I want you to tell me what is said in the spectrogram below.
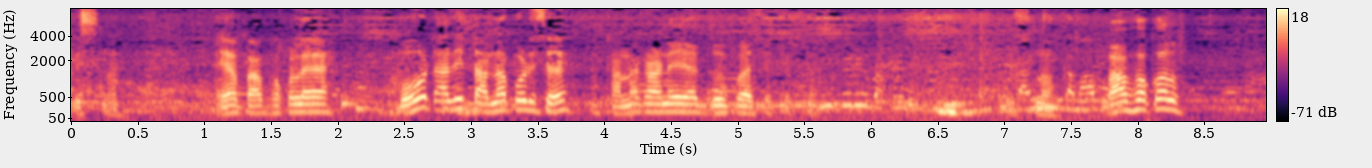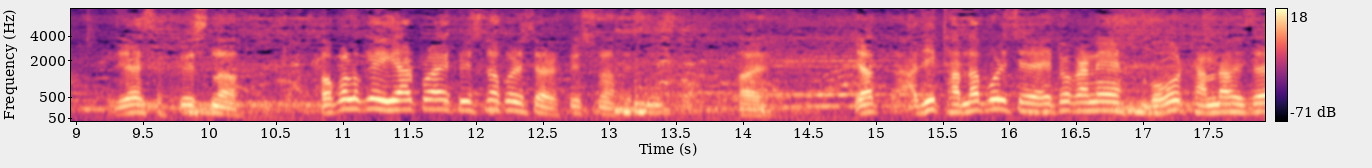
কৃষ্ণ। এয়া বাপসকলে বহুত আজি ঠাণ্ডা পৰিছে। ঠাণ্ডাৰ কাৰণে ইয়াত জুই পাইছে কৃষ্ণ। কৃষ্ণ। বাপসকল জীয়াইছে কৃষ্ণ। সকলোকে ইয়াৰ পৰাই কৃষ্ণ কৰিছে আৰু কৃষ্ণ। হয়। ইয়াত আজি ঠাণ্ডা পৰিছে সেইটো কাৰণে বহুত ঠাণ্ডা হৈছে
